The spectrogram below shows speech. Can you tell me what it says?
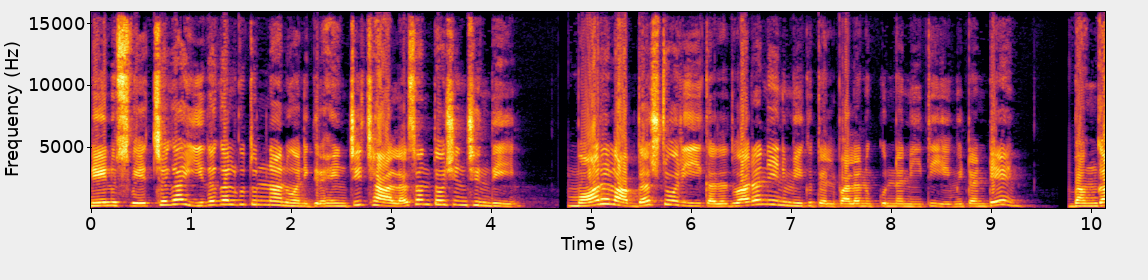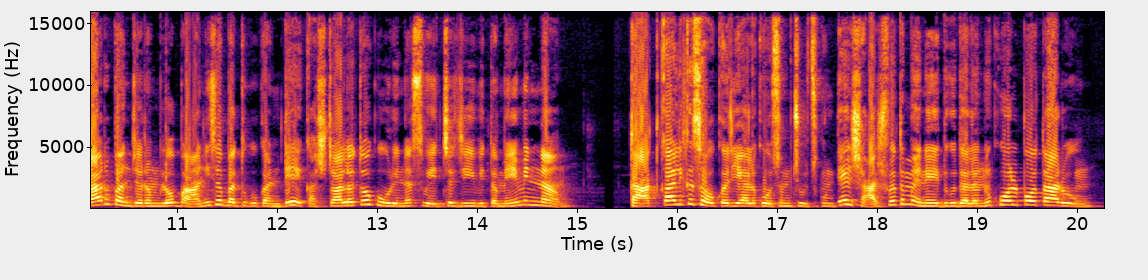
నేను స్వేచ్ఛగా ఈదగలుగుతున్నాను అని గ్రహించి చాలా సంతోషించింది. మోరల్ ఆఫ్ ద స్టోరీ ఈ కథ ద్వారా నేను మీకు తెలపాలనుకున్న నీతి ఏమిటంటే బంగారు పంజరంలో బానిస బతుకు కంటే కష్టాలతో కూడిన స్వేచ్ఛ జీవితమే మిన్నాం. తాత్కాలిక సౌకర్యాల కోసం చూసుకుంటే శాశ్వతమైన ఎదుగుదలను కోల్పోతారు.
